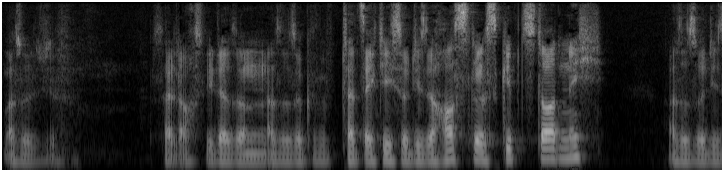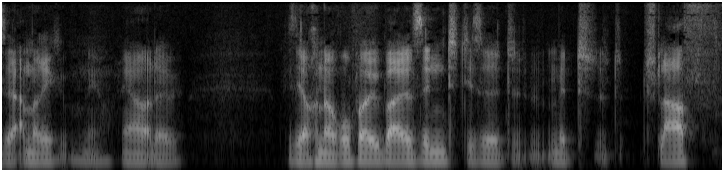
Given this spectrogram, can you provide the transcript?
also ist halt auch wieder so ein, also so tatsächlich so diese Hostels gibt's dort nicht. Also so diese Amerik, nee, ja, oder wie sie auch in Europa überall sind, diese mit Schlaf,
